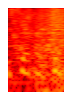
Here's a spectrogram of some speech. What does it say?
Saya.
